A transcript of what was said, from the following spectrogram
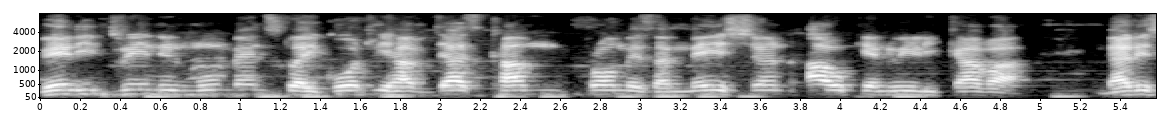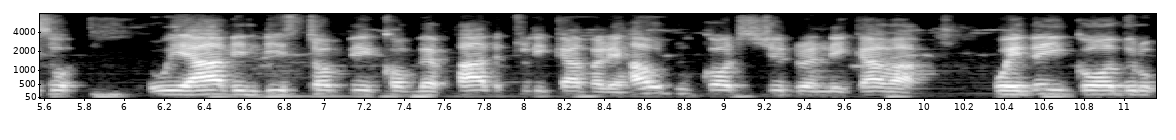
very draining moments like what we have just come from as a nation? How can we recover? That is what we have in this topic of the path to recovery. How do God's children recover when they go through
